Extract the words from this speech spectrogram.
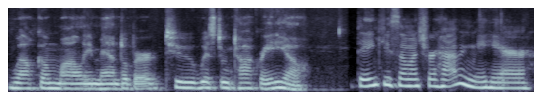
Welcome, Molly Mandelberg, to Wisdom Talk Radio. Thank you so much for having me here.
